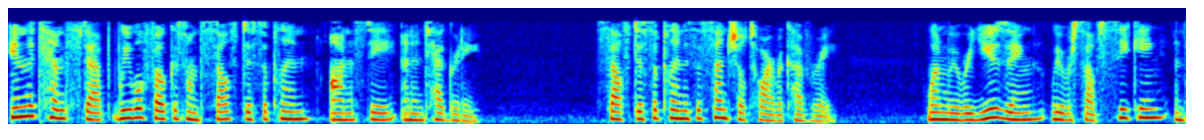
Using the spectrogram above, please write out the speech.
In the 10th step, we will focus on self-discipline, honesty, and integrity. Self-discipline is essential to our recovery. When we were using, we were self-seeking and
